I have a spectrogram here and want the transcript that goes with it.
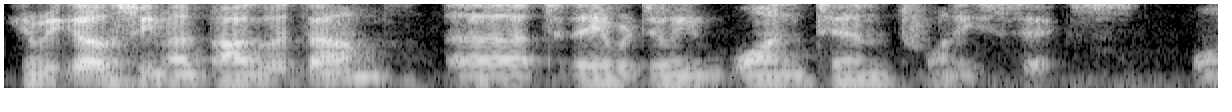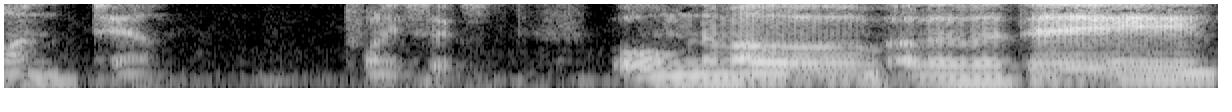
here we go, Srimad Bhagavatam. Uh, today we're doing 110.26. 110.26. Om Namo Bhagavate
